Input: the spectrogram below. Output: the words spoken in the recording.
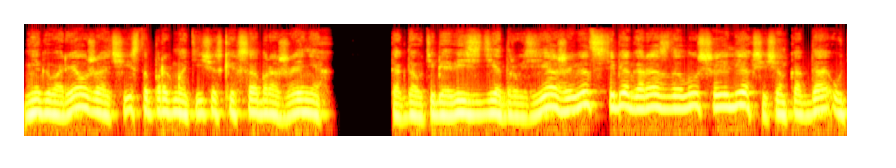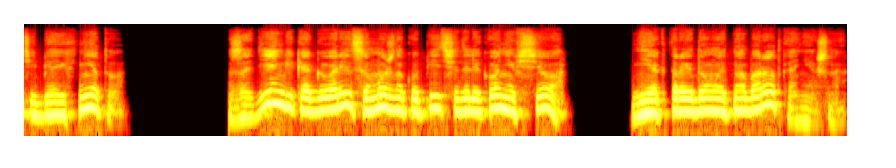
не говоря уже о чисто прагматических соображениях. Когда у тебя везде друзья, живется тебе гораздо лучше и легче, чем когда у тебя их нету. За деньги, как говорится, можно купить далеко не все. Некоторые думают наоборот, конечно.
